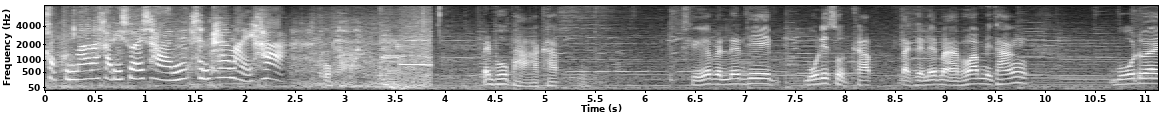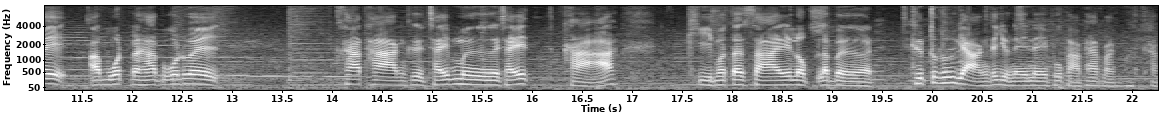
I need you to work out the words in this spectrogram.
ขอบคุณมากนะคะที่ช่วยฉัน ฉันแพรไหมค่ะ ภูผา เป็นภูผาครับ ถือว่าเป็นเรื่องที่บู๊ที่สุดครับ แต่เคยเล่นมา เพราะว่ามีทั้ง บู๊ด้วยอาวุธนะครับบู๊ด้วยท่าทางคือใช้มือใช้ขาขี่มอเตอร์ไซค์หลบระเบิด คือทุกๆ อย่างจะอยู่ในในภูผาแพร่มันหมดครับ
